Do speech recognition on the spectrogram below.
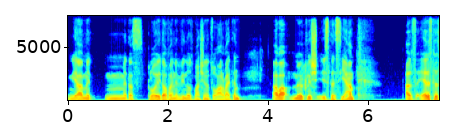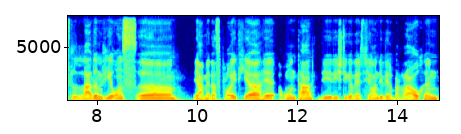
ja, mit Metasploit auf einer Windows-Maschine zu arbeiten. Aber möglich ist es ja. Als erstes laden wir uns äh, ja, Metasploit hier herunter, die richtige Version, die wir brauchen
